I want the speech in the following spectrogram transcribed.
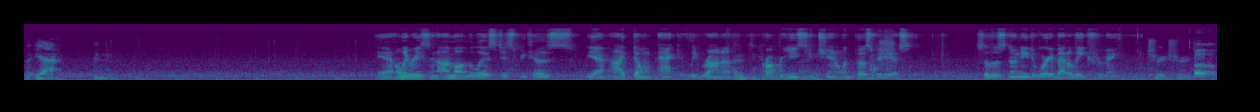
But yeah, Yeah, only reason I'm on the list is because, yeah, I don't actively run I a don't think I've proper YouTube that. channel and post videos. So there's no need to worry about a leak for me. true, true. Well,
